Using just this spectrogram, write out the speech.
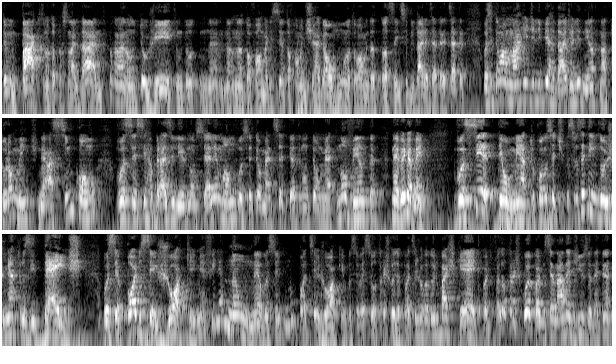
ter um impacto na tua personalidade, não, no teu jeito, no teu, né, na, na, tua forma de ser, na tua forma de enxergar o mundo, na tua forma da tua sensibilidade, etc, etc. Você tem uma margem de liberdade ali dentro, naturalmente, né? Assim como você ser brasileiro não ser alemão, você ter 1,70m e não ter 1,90m, né? Veja bem, você ter um metro, quando você, se você tem 2 metros e 10 você pode ser jockey? Minha filha, não, né? Você não pode ser jockey, você vai ser outras coisas. Pode ser jogador de basquete, pode fazer outras coisas, pode ser nada disso, entendendo?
